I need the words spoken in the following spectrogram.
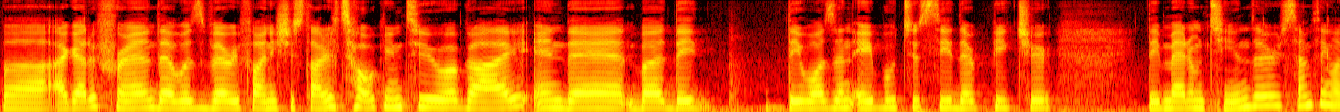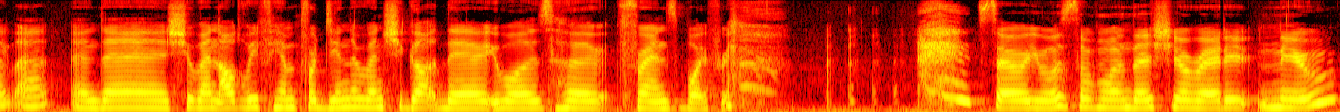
But I got a friend that was very funny. She started talking to a guy, and then but they they wasn't able to see their picture. They met on Tinder, something like that, and then she went out with him for dinner. When she got there, it was her friend's boyfriend. so it was someone that she already knew,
